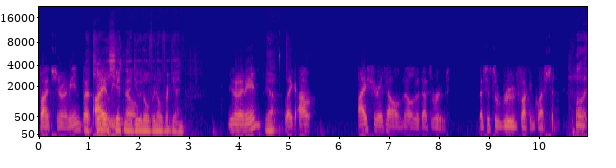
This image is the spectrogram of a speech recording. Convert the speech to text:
bunch, you know what I mean? But I I carry at least shit and I do it over and over again. You know what I mean? Yeah, Like I, I sure as hell know that that's rude. That's just a rude fucking question. well,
